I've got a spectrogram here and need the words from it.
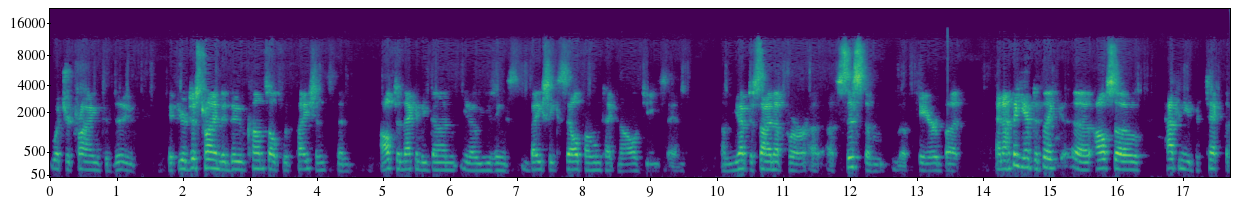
what you're trying to do. If you're just trying to do consults with patients, then often that can be done, you know, using basic cell phone technologies, and um, you have to sign up for a, a, system of care. But and I think you have to think uh, also how can you protect the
